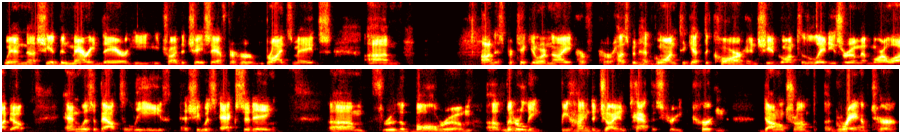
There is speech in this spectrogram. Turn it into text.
when uh, she had been married there. He, he tried to chase after her bridesmaids. Um, on this particular night, her, her husband had gone to get the car, and she had gone to the ladies' room at Mar a Lago and was about to leave. As she was exiting um, through the ballroom, uh, literally behind a giant tapestry curtain, Donald Trump uh, grabbed her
